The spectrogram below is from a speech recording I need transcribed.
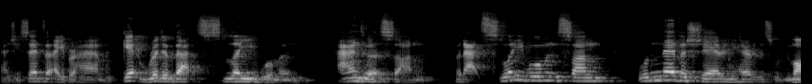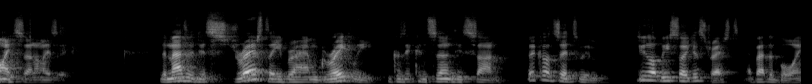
And she said to Abraham, Get rid of that slave woman and her son, for that slave woman's son will never share inheritance with my son Isaac. The matter distressed Abraham greatly because it concerned his son. But God said to him, Do not be so distressed about the boy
